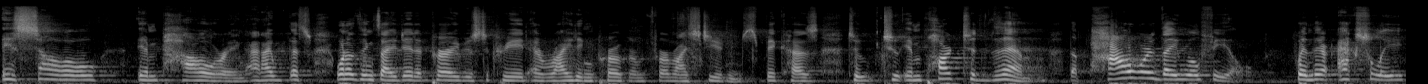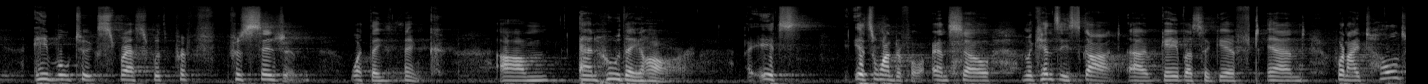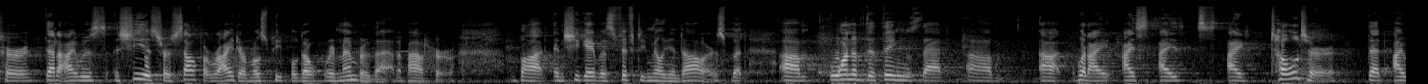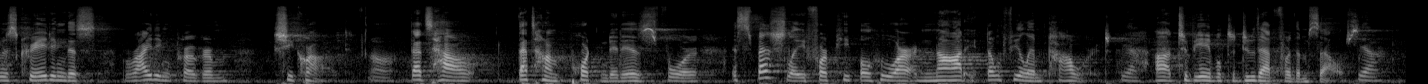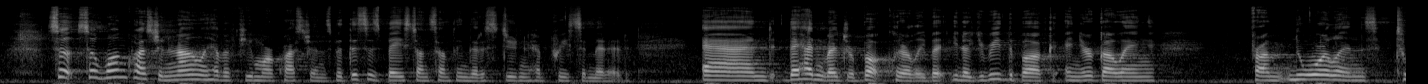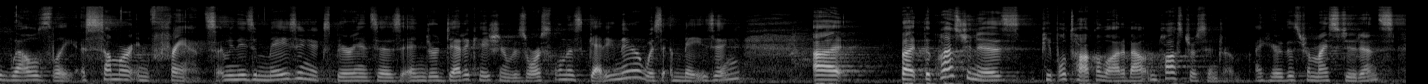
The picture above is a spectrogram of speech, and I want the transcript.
is so empowering. And I, that's one of the things I did at Prairie is to create a writing program for my students because to, to impart to them the power they will feel when they're actually able to express with pre- precision what they think um, and who they are. It's, it's wonderful. And so MacKenzie Scott uh, gave us a gift. And when I told her that I was, she is herself a writer, most people don't remember that about her. But, and she gave us $50 million. But um, one of the things that, um, uh, when I, I, I, I told her that I was creating this writing program, she cried. Oh. That's how, that's how important it is for, especially for people who are not, don't feel empowered Yeah. uh, to be able to do that for themselves. Yeah. So, so one question, and I only have a few more questions, but this is based on something that a student had pre-submitted. And they hadn't read your book clearly, but you know, you read the book and you're going from New Orleans to Wellesley, a summer in France. I mean, these amazing experiences and your dedication and resourcefulness getting there was amazing. Uh, but the question is, people talk a lot about imposter syndrome. I hear this from my students,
